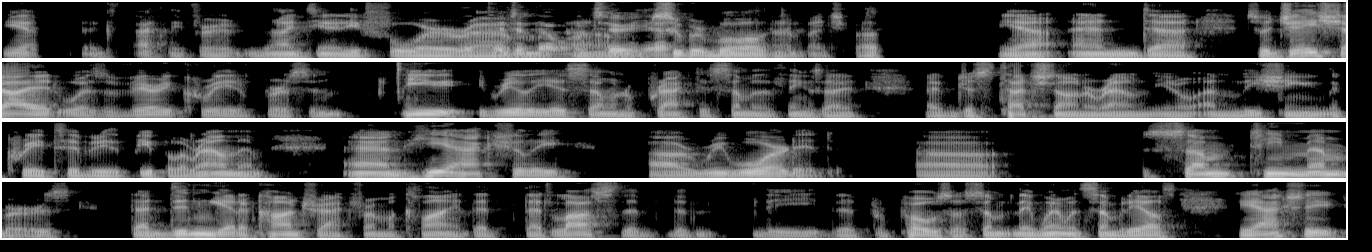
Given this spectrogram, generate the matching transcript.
yeah, exactly for 1984. Um, did that one too. Um, yeah. Super Bowl and a bunch of other. Yeah, and uh, so Jay Chiat was a very creative person. He really is someone who practiced some of the things I, I've just touched on around, you know, unleashing the creativity of the people around them. And he actually uh, rewarded uh, some team members that didn't get a contract from a client that that lost the the the, the proposal. Some they went with somebody else. He actually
